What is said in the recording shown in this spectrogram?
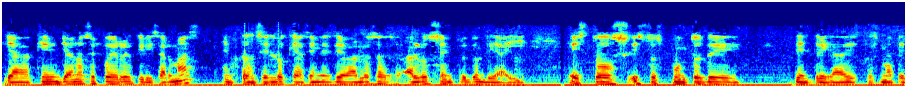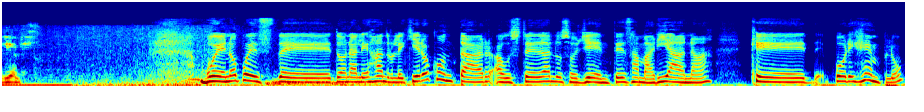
Ya que ya no se puede reutilizar más, entonces lo que hacen es llevarlos a, los centros donde hay estos, estos puntos de, de entrega de estos materiales. Bueno, pues de don Alejandro, le quiero contar a usted, a los oyentes, a Mariana, que, por ejemplo,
